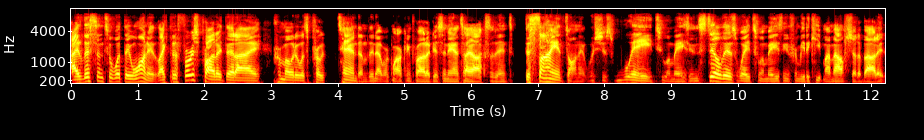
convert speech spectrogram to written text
I listened to what they wanted. Like the first product that I promoted was Protandim, the network marketing product. It's an antioxidant. The science on it was just way too amazing. Still is way too amazing for me to keep my mouth shut about it.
